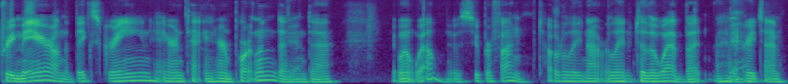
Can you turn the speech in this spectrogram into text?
premiere on the big screen here in ta- here in Portland, and uh, it went well. It was super fun. Totally not related to the web, but I had Yeah. a great time.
